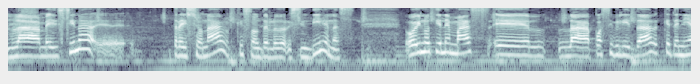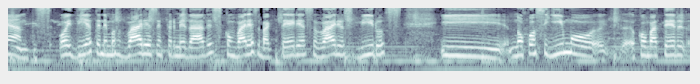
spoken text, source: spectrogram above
la medicina eh, tradicional, que son de los indígenas, hoy no tiene más eh, la posibilidad que tenía antes. Hoy día tenemos varias enfermedades con varias bacterias, varios virus y no conseguimos eh, combater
